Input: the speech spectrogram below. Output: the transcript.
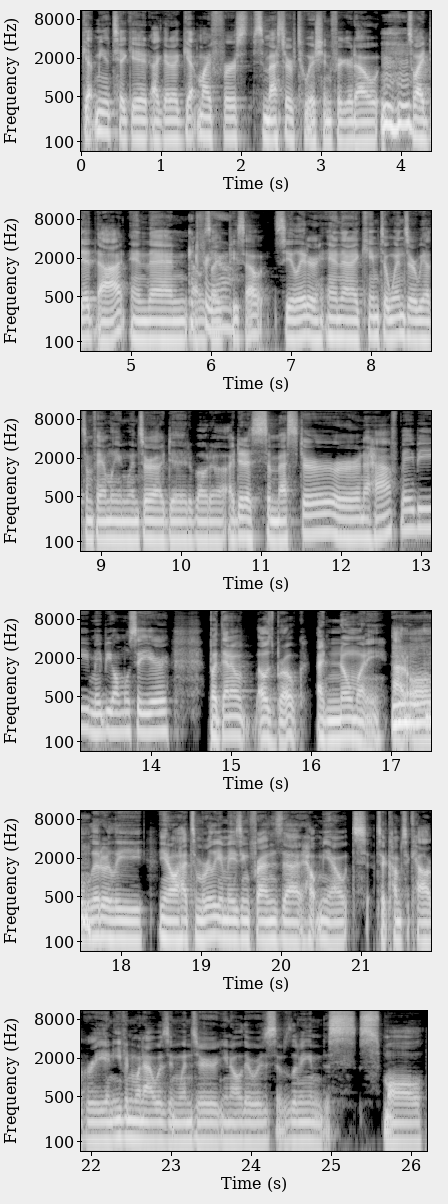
get me a ticket. I got to get my first semester of tuition figured out. Mhm. So I did that, and then Good I was like, you. "Peace out, see you later." And then I came to Windsor. We had some family in Windsor. I did about a, I did a semester or and a half, maybe, maybe almost a year. But then I, I was broke. I had no money at all. Mm. Literally, you know, I had some really amazing friends that helped me out to come to Calgary. And even when I was in Windsor, you know, there was I was living in this small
